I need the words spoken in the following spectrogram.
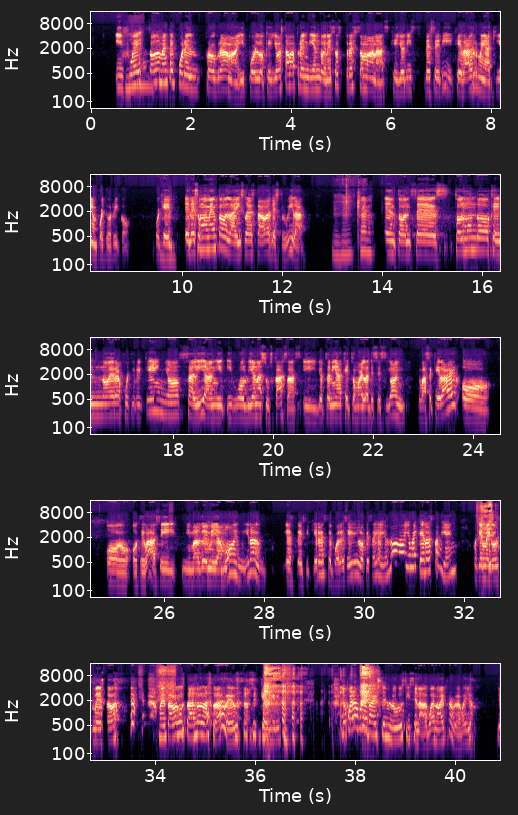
Y fue Mm. solamente por el programa y por lo que yo estaba aprendiendo en esas tres semanas que yo decidí quedarme aquí en Puerto Rico. Porque en ese momento la isla estaba destruida. Claro. Entonces, todo el mundo que no era puertorriqueño salían y, y volvían a sus casas y yo tenía que tomar la decisión, ¿te vas a quedar o, o, o te vas? Y mi madre me llamó y mira, este, si quieres te puedes ir, lo que sea. Y yo, no, no, yo me quedo, está bien, porque me, me, estaba, me estaba gustando las clases. Así que mire, yo puedo bregar sin luz y sin agua, no hay problema, yo,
